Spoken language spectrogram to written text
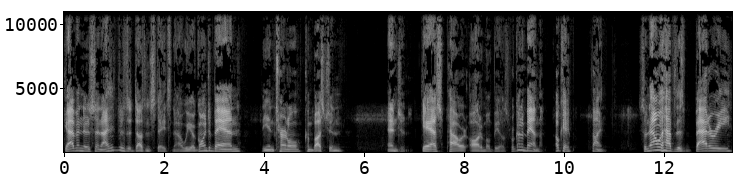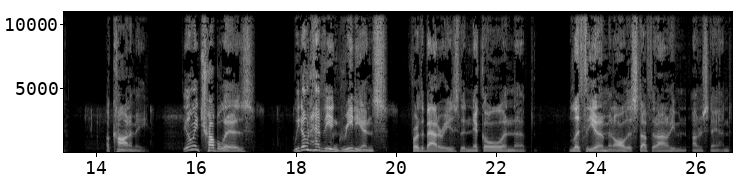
Gavin Newsom, I think there's a dozen states now. We are going to ban the internal combustion engine, gas powered automobiles. We're going to ban them. Okay, fine. So now we have this battery economy. The only trouble is we don't have the ingredients for the batteries, the nickel and the lithium and all this stuff that I don't even understand.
